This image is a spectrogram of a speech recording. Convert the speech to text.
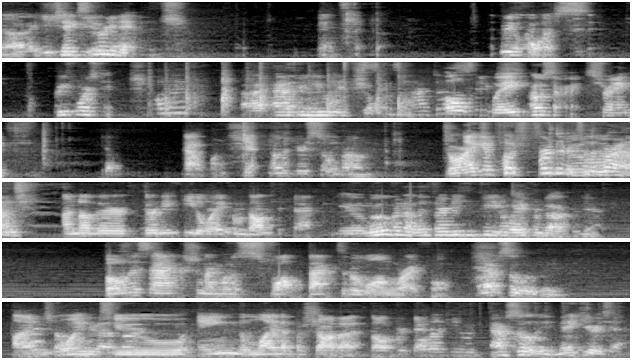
Uh, he takes three damage. Three force. Three force damage. Oh, Uh, after you would join. Oh, wait. Oh, sorry. Strength. Yep, that one. Yeah, no, you're still prone. George I get pushed further to the ground. Another 30 feet away from Dr. Deck. You move another 30 feet away from Dr. Deck. Bonus action, I'm going to swap back to the long rifle. Absolutely. I'm going to aim to line up a shot at Dr. Deck. Well, then he would- Absolutely. Make your attack.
